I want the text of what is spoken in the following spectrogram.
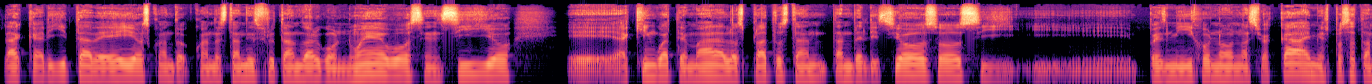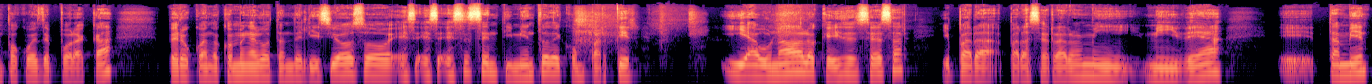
la carita de ellos cuando, cuando están disfrutando algo nuevo, sencillo. Eh, aquí en Guatemala los platos tan, tan deliciosos y, y, pues mi hijo no nació acá y mi esposa tampoco es de por acá, pero cuando comen algo tan delicioso, es, es ese sentimiento de compartir. Y aunado a lo que dice César, y para, para cerrar mi, mi idea, eh, también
